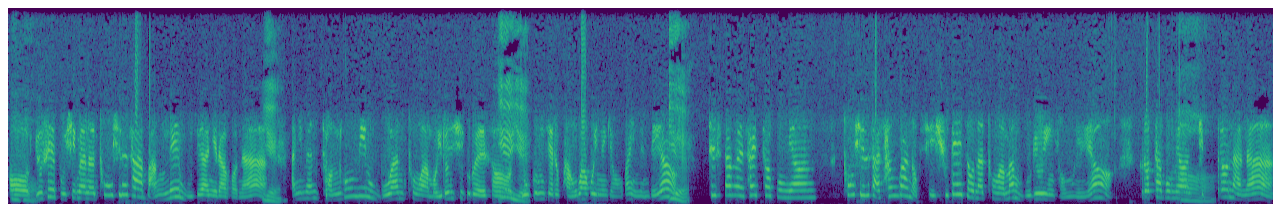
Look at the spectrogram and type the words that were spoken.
어, 어허. 요새 보시면은 통신사 막내 무제한이라거나 예. 아니면 전 국민 무한 통화 뭐 이런 식으로 해서 예, 예. 요금제를 광고하고 있는 경우가 있는데요. 예. 실상을 살펴보면 통신사 상관없이 휴대전화 통화만 무료인 경우예요. 그렇다 보면 어. 집 전화나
